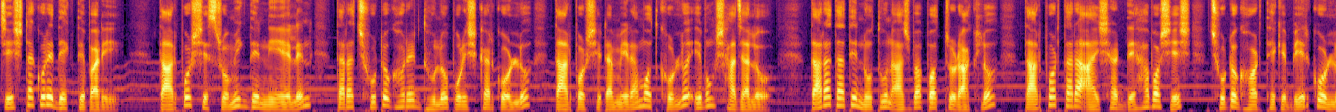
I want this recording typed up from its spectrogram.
চেষ্টা করে দেখতে পারি। তারপর সে শ্রমিকদের নিয়ে এলেন, তারা ছোট ঘরের ধুলো পরিষ্কার করল, তারপর সেটা মেরামত করল এবং সাজালো। তারা তাতে নতুন আসবাবপত্র রাখল, তারপর তারা আয়সার দেহাবশেষ ছোট ঘর থেকে বের করল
